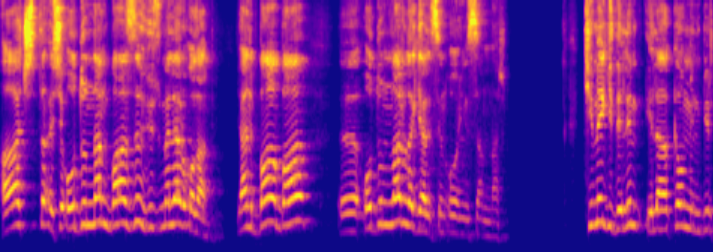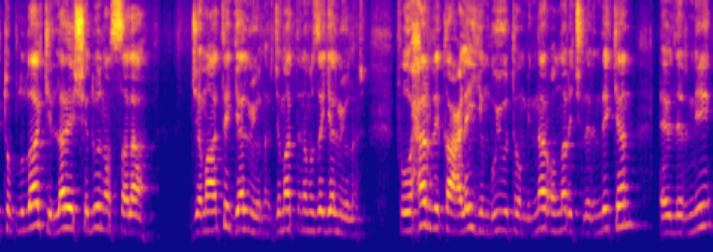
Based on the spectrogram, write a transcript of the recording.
Ağaçta, şey, odundan bazı hüzmeler olan. Yani bağ bağ e, odunlarla gelsin o insanlar. Kime gidelim? İlâ kavmin bir topluluğa ki la yeşhedûne salah. Cemaate gelmiyorlar. Cemaatle namaza gelmiyorlar. فَوْحَرِّقَ عَلَيْهِمْ بُيُوتَهُمْ binler Onlar içlerindeyken evlerini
